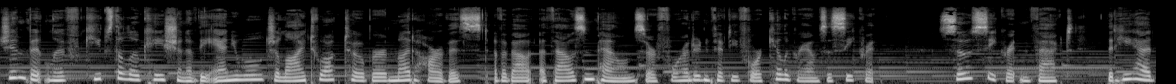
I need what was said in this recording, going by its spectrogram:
Jim Bintliff keeps the location of the annual July to October mud harvest of about a thousand pounds or 454 kilograms a secret. So secret, in fact, that he had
